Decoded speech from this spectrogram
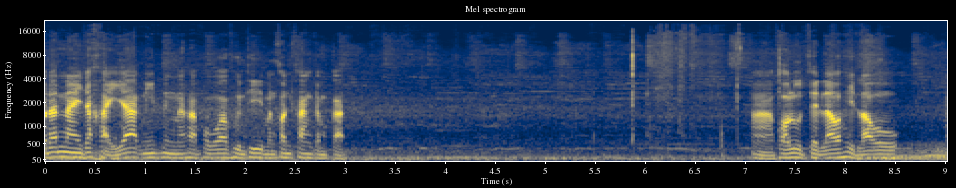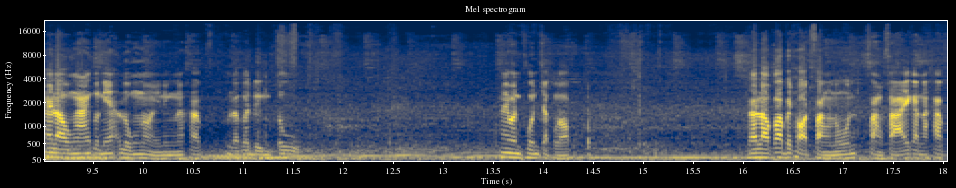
ตัวด้านในจะไขยากนิดนึงนะครับ เพราะว่าพื้นที่มันค่อนข้างจำกัด อ่า พอหลุดเสร็จแล้วเห็นเราให้เราง้างตัวนี้ลงหน่อยนึงนะครับ แล้วก็ดึงตู้ ให้มันพ้นจากล็อก แล้วเราก็ไปถอดฝั่งนู้นฝั่งซ้ายกันนะครับ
